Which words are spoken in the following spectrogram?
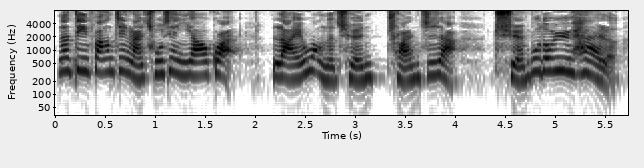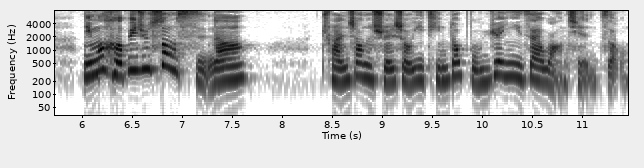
那地方竟然出现妖怪，来往的全船只啊，全部都遇害了。你们何必去送死呢？船上的水手一听，都不愿意再往前走。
